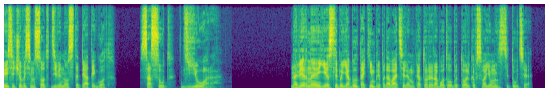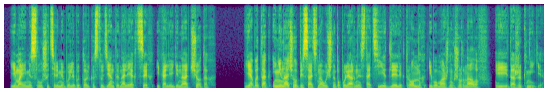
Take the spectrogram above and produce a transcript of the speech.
1895 год. Сосуд Дьюара. Наверное, если бы я был таким преподавателем, который работал бы только в своем институте, и моими слушателями были бы только студенты на лекциях и коллеги на отчетах, я бы так и не начал писать научно-популярные статьи для электронных и бумажных журналов и даже книги.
